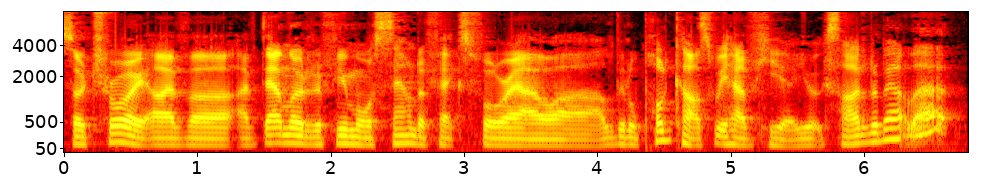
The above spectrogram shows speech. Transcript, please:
So Troy, I've uh, I've downloaded a few more sound effects for our uh, little podcast we have here. You excited about that?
